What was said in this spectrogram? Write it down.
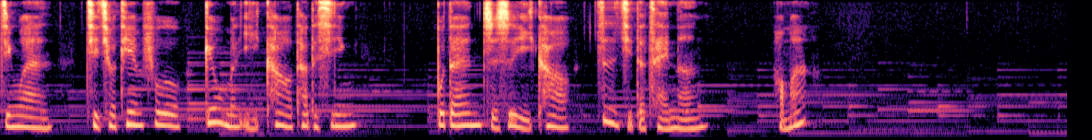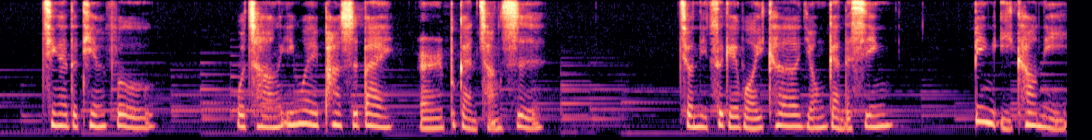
今晚祈求天父给我们依靠他的心，不单只是依靠自己的才能，好吗？亲爱的天父，我常因为怕失败而不敢尝试。求你赐给我一颗勇敢的心，并依靠你，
